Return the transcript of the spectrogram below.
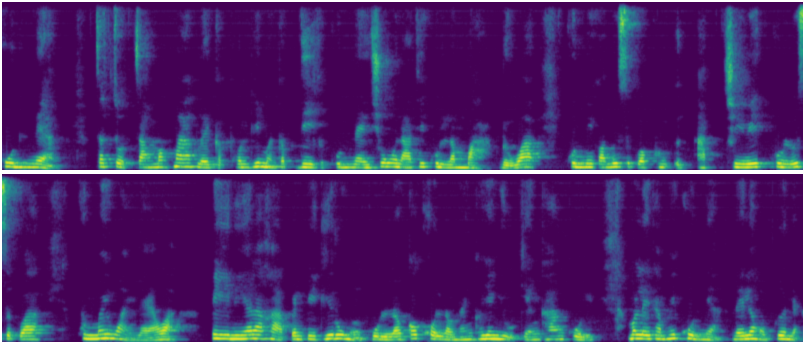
คุณเนี่ยจะจดจำมาก ๆ เลยกับคนที่เหมือนกับดีกับคุณในช่วงเวลาที่คุณลำบาก หรือว่าคุณมีความรู้สึกว่าคุณอึดอัดชีวิต คุณรู้สึกว่าคุณไม่ไหวแล้วอะปีนี้แหละค่ะ เป็นปีที่รุ่งของคุณแล้วก็คนเหล่านั้นเขายังอยู่เคียงข้างคุณ มันเลยทำให้คุณเนี่ยในเรื่องของเพื่อนเนี่ย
